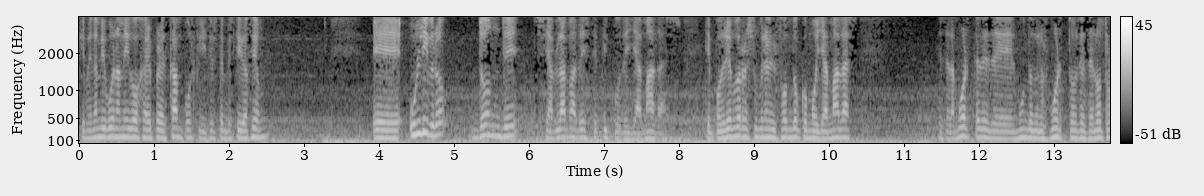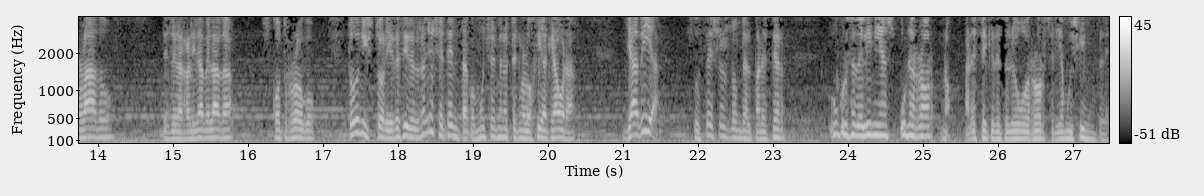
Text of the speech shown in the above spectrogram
que me da mi buen amigo Javier Pérez Campos, que inició esta investigación. Eh, un libro donde se hablaba de este tipo de llamadas, que podríamos resumir en el fondo como llamadas desde la muerte, desde el mundo de los muertos, desde el otro lado, desde la realidad velada, Scott Rogo, todo en historia, es decir, de los años 70, con mucha menos tecnología que ahora, ya había sucesos donde al parecer un cruce de líneas, un error, no, parece que desde luego error sería muy simple.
